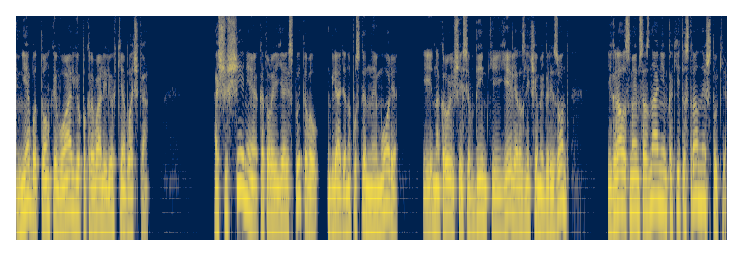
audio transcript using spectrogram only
Небо тонкой вуалью покрывали легкие облачка. Ощущение, которое я испытывал, глядя на пустынное море, — и накроющийся в дымке еле различимый горизонт играло с моим сознанием какие-то странные штуки.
